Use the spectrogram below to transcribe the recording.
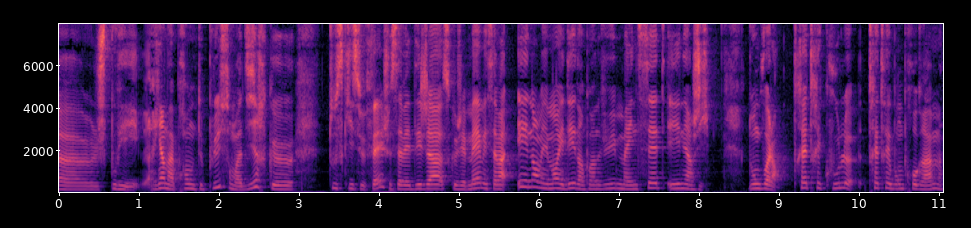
euh, je pouvais rien apprendre de plus, on va dire, que tout ce qui se fait. Je savais déjà ce que j'aimais, mais ça m'a énormément aidé d'un point de vue mindset et énergie. Donc voilà, très très cool, très très bon programme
